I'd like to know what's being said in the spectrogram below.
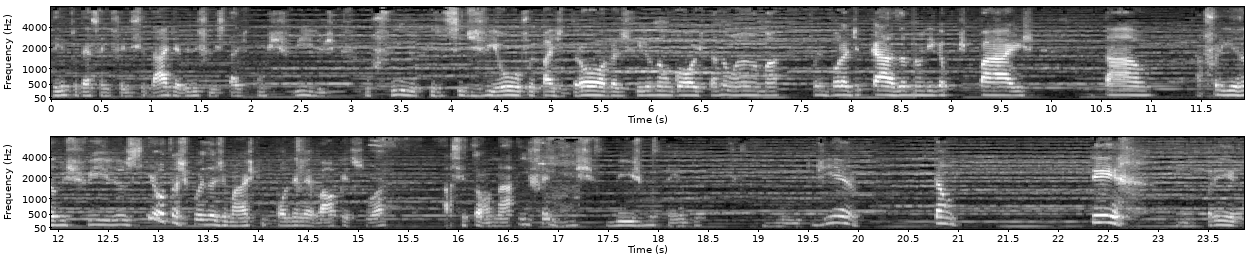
dentro dessa infelicidade, havendo infelicidade com os filhos, o filho que se desviou, foi para as drogas, o filho não gosta, não ama, foi embora de casa, não liga para os pais, tal, a frieza dos filhos e outras coisas mais que podem levar uma pessoa a se tornar infeliz, mesmo tendo muito dinheiro. Então, ter um emprego,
